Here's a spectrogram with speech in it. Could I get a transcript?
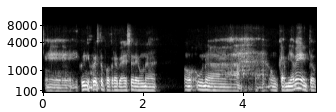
E quindi questo potrebbe essere una, una, un cambiamento,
